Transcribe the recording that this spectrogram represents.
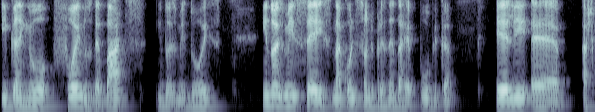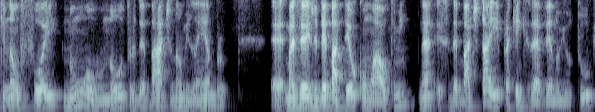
e ganhou, foi nos debates em 2002. Em 2006, na condição de presidente da República, ele é, acho que não foi num ou no outro debate, não me lembro, é, mas ele debateu com o Alckmin, né? Esse debate está aí para quem quiser ver no YouTube.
